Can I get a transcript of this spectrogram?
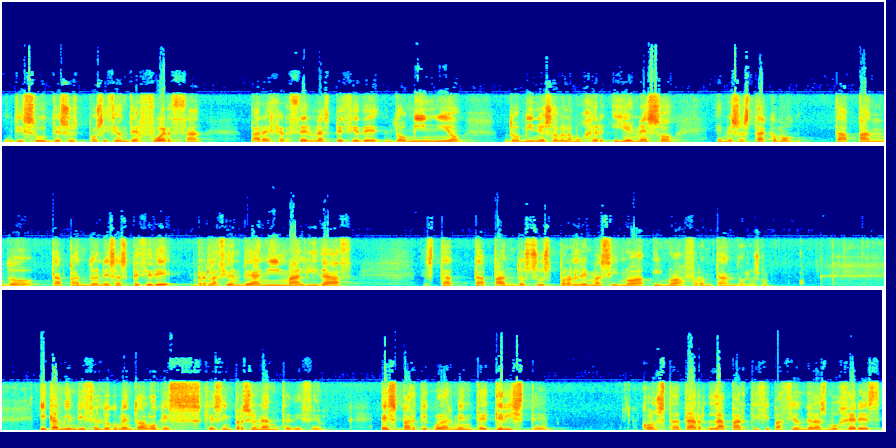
de su, de su posición de fuerza, para ejercer una especie de dominio, dominio sobre la mujer, y en eso, en eso está como tapando, tapando en esa especie de relación de animalidad, está tapando sus problemas y no, y no afrontándolos. Y también dice el documento algo que es, que es impresionante, dice, es particularmente triste constatar la participación de las mujeres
